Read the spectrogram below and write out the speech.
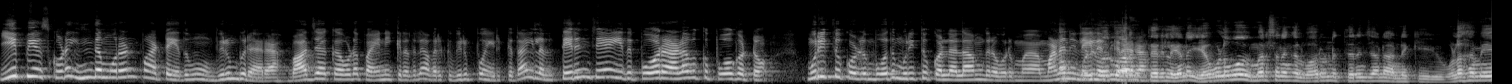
இபிஎஸ் கூட இந்த முரண்பாட்டை எதுவும் விரும்புறாரா? பாஜகவோட பயணிக்கிறதுல அவருக்கு விருப்பம் இருக்குதா? இல்ல அது தெரிஞ்சே இது போற அளவுக்கு போகட்டும். முறித்து கொள்ளும் போது முறித்து கொள்ளலாம்ங்கிற ஒரு மனநிலையில தெரியல. ஏன்னா எவ்வளவோ விமர்சனங்கள் வரும்னு தெரிஞ்சானா அன்னைக்கு உலகமே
